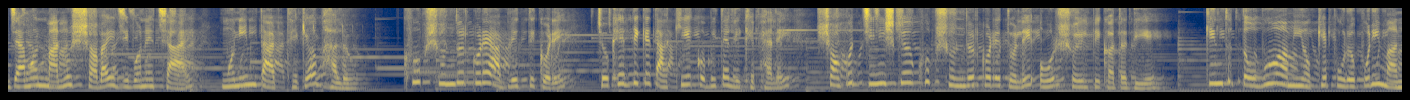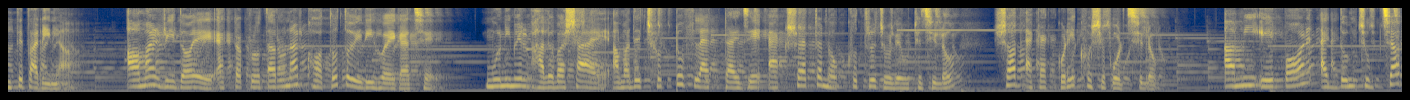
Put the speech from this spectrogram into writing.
যেমন মানুষ সবাই জীবনে চায়, মুনিম তার থেকেও ভালো। খুব সুন্দর করে আবৃত্তি করে, চোখের দিকে তাকিয়ে কবিতা লিখে ফেলে, সহজ জিনিসকেও খুব সুন্দর করে তোলে ওর শৈল্পিকতা দিয়ে। কিন্তু তবুও আমি ওকে পুরোপুরি মানতে পারি না। আমার হৃদয়ে একটা প্রতারণার ক্ষত তৈরি হয়ে গেছে। মুনিমের ভালোবাসায় আমাদের ছোট্ট ফ্ল্যাটটায় যে একশো একটা নক্ষত্র জ্বলে উঠেছিল, সব এক এক করে খসে পড়ছিল। আমি এরপর একদম চুপচাপ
